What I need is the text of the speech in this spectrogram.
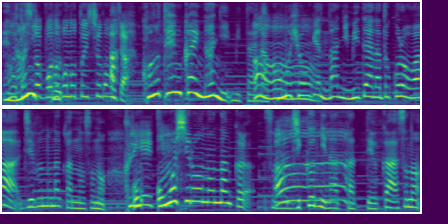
何？私のボノボノと一緒だじゃん。この展開何？みたいな、この表現何？みたいなところは自分の中のそのクリエイティブ。お面白のなんかその軸になったっていうかそのや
